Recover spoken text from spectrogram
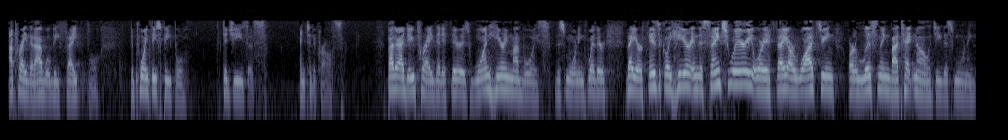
I pray that I will be faithful to point these people to Jesus and to the cross. Father, I do pray that if there is one hearing my voice this morning, whether they are physically here in this sanctuary or if they are watching or listening by technology this morning,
